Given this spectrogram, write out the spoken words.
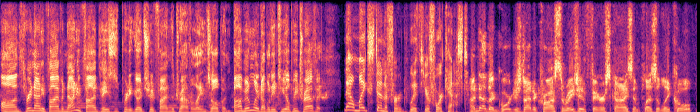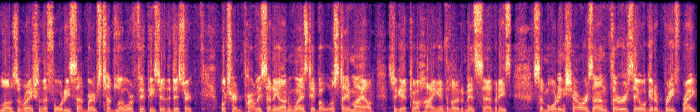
On 395 and 95, pace is pretty good. Should find the travel lanes open. Bob Imler, WTOP traffic. Now, Mike Steniford with your forecast. Another gorgeous night across the region. Fair skies and pleasantly cool. Lows will range from the 40 suburbs to lower 50s near the district. We'll turn partly sunny on Wednesday, but we'll stay mild as we get to a high in the low to mid 70s. Some morning showers on Thursday. We'll get a brief break.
